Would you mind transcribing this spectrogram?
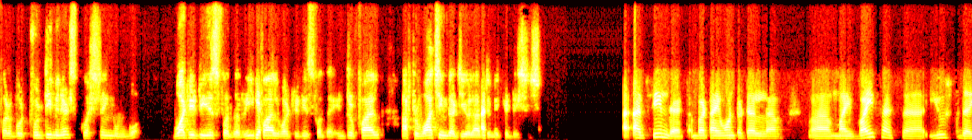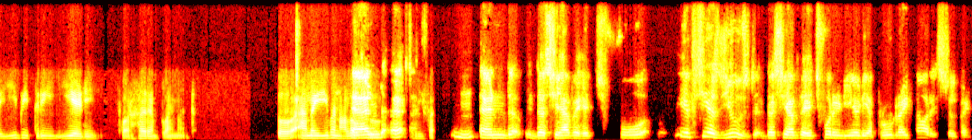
for about 20 minutes questioning wh- what it is for the refile, what it is for the interfile. After watching that, you'll have to make a decision. I've seen that, but I want to tell uh, uh, my wife has uh, used the EB3 EAD for her employment. So am I even allowed And, to uh? Mm, And uh, does she have a H4? If she has used, does she have the H4 and EAD approved right now or is still pending?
